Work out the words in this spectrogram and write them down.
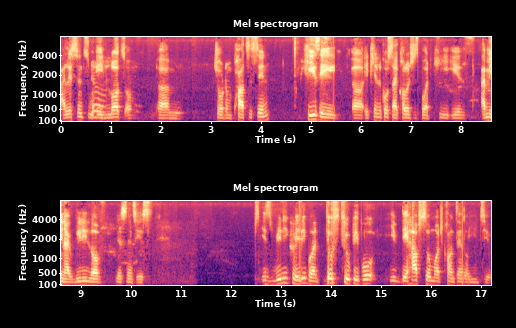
I listen to a Oh. lot of um, Jordan Peterson. He's a uh, a clinical psychologist, but he is. I mean, I really love listening to his. It's really crazy, but those two people, if they have so much content on YouTube,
